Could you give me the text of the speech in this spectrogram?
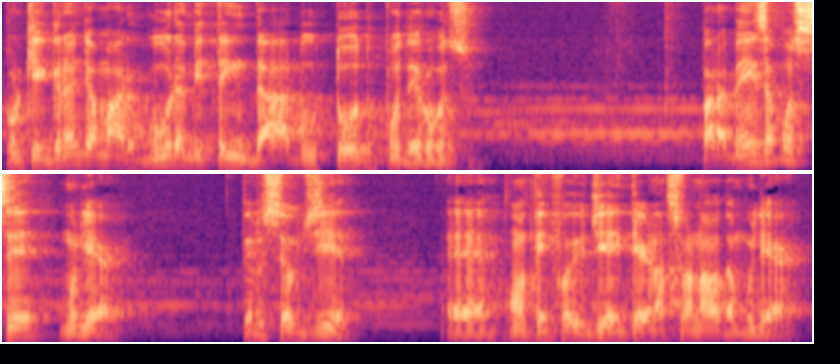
porque grande amargura me tem dado o Todo-Poderoso. Parabéns a você, mulher, pelo seu dia. É, ontem foi o Dia Internacional da Mulher.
